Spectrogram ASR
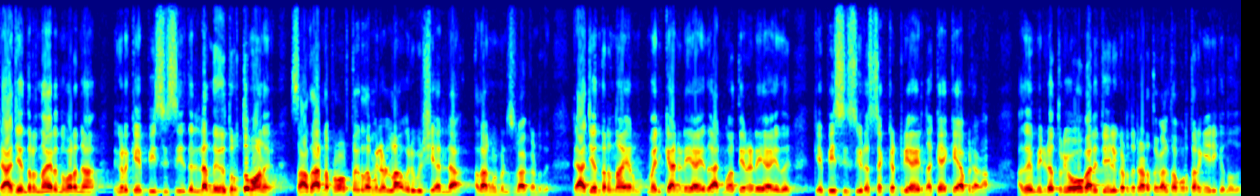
രാജേന്ദ്രൻ നായർ എന്ന് പറഞ്ഞാൽ നിങ്ങളുടെ കെ പി സി സി ഇതെല്ലാം നേതൃത്വമാണ്. സാധാരണ പ്രവർത്തകർ തമ്മിലുള്ള ഒരു വിഷയമല്ല. അതാണ് മനസ്സിലാക്കേണ്ടത്. രാജേന്ദ്രൻ നായർ മരിക്കാനിടയായത് ആത്മഹത്യനിടയായത് കെ പി സി സിയുടെ സെക്രട്ടറി ആയിരുന്ന കെ കെ അബ്രഹാം. അദ്ദേഹം പിന്നീട് എത്രയോ കാലം ജയിലിൽ കിടന്നിട്ട് അടുത്ത കാലത്താണ് പുറത്തിറങ്ങിയിരിക്കുന്നത്.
